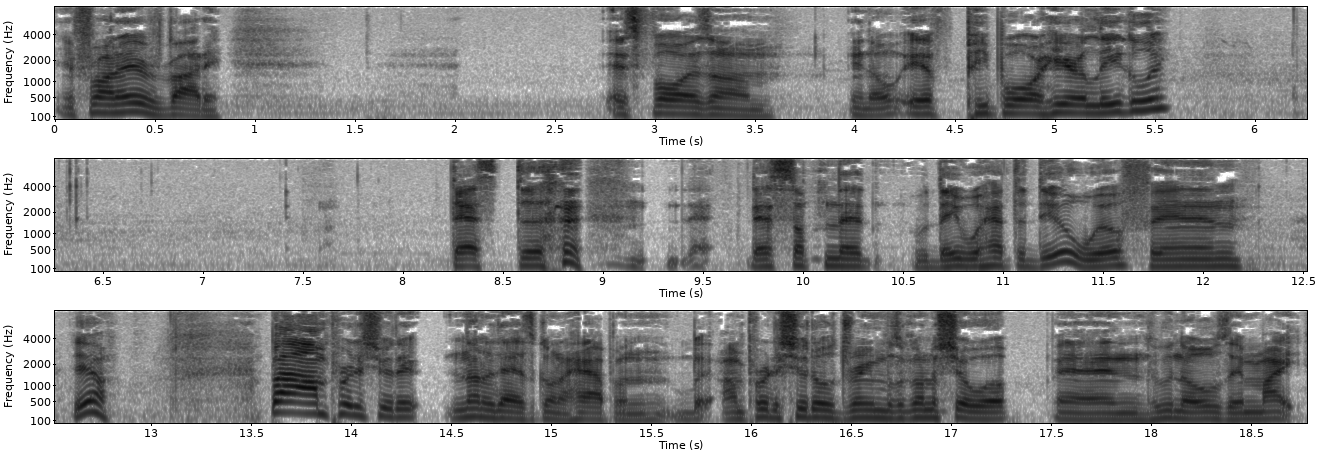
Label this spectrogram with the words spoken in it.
in front of everybody. As far as um you know, if people are here illegally, that's the that's something that they will have to deal with, and yeah. But I'm pretty sure that none of that is going to happen. But I'm pretty sure those dreamers are going to show up, and who knows, there might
